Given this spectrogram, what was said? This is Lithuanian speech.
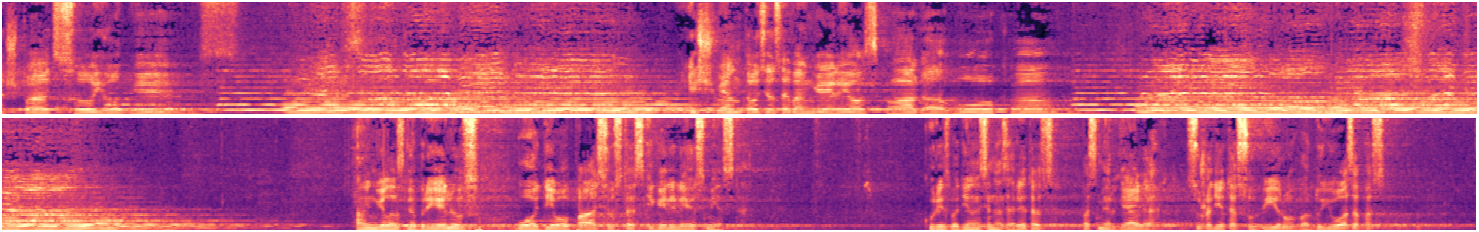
Viešpat su jumis. Iš Šventojios Evangelijos pagal Luką. Angelas Gabrielius buvo Dievo pasiustas į Galilėjos miestą kuris vadinasi Nazaretas, pas mergelę sužadėta su vyru vardu Juozapas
